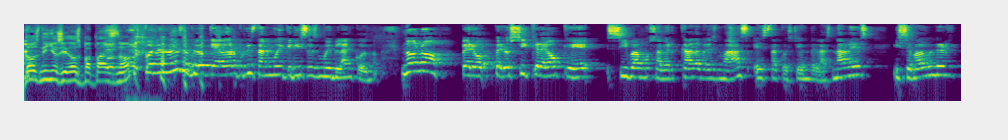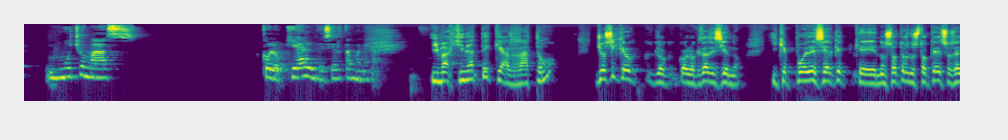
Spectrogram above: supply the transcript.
dos niños y dos papás, ¿no? Poniendo ese bloqueador porque están muy grises, muy blancos, ¿no? No, no, pero, pero sí creo que sí vamos a ver cada vez más esta cuestión de las naves y se va a volver mucho más coloquial de cierta manera. Imagínate que al rato, yo sí creo con lo que estás diciendo y que puede ser que, que, nosotros nos toque eso. O sea,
